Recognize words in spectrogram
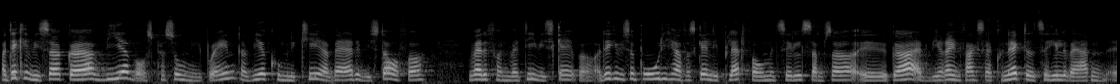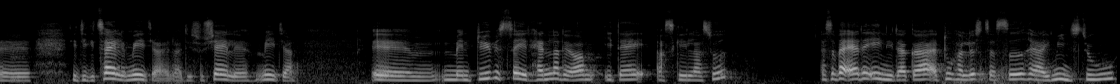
Og det kan vi så gøre via vores personlige brand og via at kommunikere, hvad er det, vi står for, hvad er det for en værdi, vi skaber. Og det kan vi så bruge de her forskellige platforme til, som så øh, gør, at vi rent faktisk er connected til hele verden. Øh, de digitale medier eller de sociale medier. Øh, men dybest set handler det om i dag at skille os ud Altså, hvad er det egentlig, der gør, at du har lyst til at sidde her i min stue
